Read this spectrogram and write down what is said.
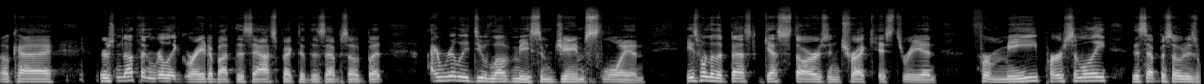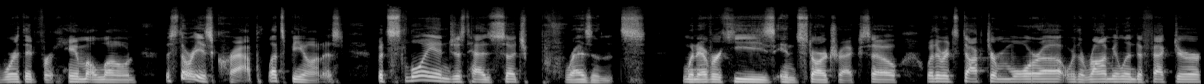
Okay, there's nothing really great about this aspect of this episode, but I really do love me some James Sloyan. He's one of the best guest stars in Trek history, and for me personally, this episode is worth it for him alone. The story is crap. Let's be honest, but Sloyan just has such presence whenever he's in Star Trek. So whether it's Dr. Mora or the Romulan defector,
